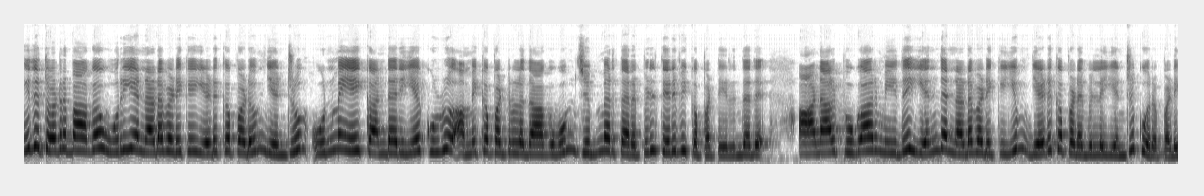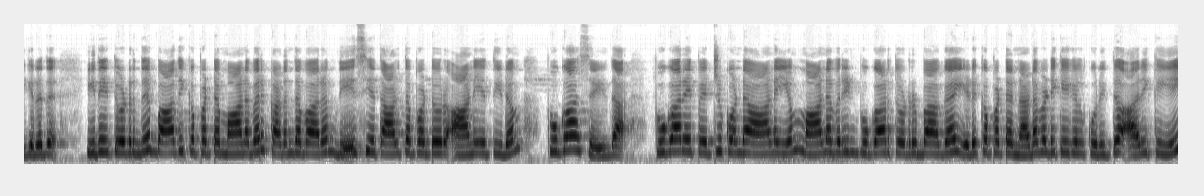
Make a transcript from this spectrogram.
இது தொடர்பாக உரிய நடவடிக்கை எடுக்கப்படும் என்றும் உண்மையை கண்டறிய குழு அமைக்கப்பட்டுள்ளதாகவும் ஜிப்மர் தரப்பில் தெரிவிக்கப்பட்டிருந்தது. ஆனால் புகார் மீது எந்த நடவடிக்கையும் எடுக்கப்படவில்லை என்று கூறப்படுகிறது. இதைத் தொடர்ந்து பாதிக்கப்பட்ட மாணவர் கடந்த வாரம் தேசிய தாழ்த்தப்பட்டோர் ஆணையத்திடம் புகார் செய்தார். புகாரை பெற்றுக்கொண்ட ஆணையம் மாணவரின் புகார் தொடர்பாக எடுக்கப்பட்ட நடவடிக்கைகள் குறித்து அறிக்கையை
